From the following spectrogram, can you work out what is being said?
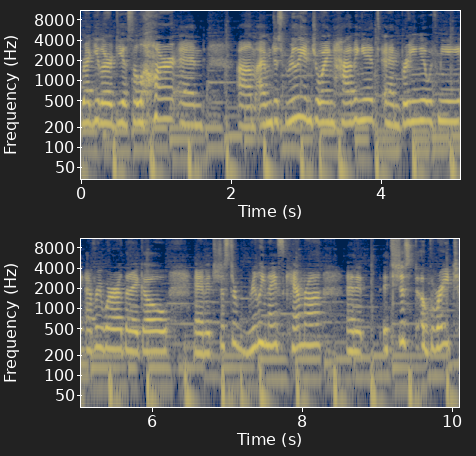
regular DSLR and um, I'm just really enjoying having it and bringing it with me everywhere that I go and it's just a really nice camera and it, it's just a great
